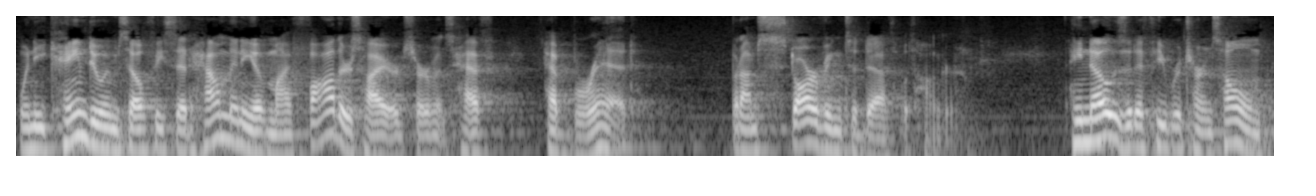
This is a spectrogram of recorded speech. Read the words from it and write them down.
When he came to himself, he said, How many of my father's hired servants have, have bread, but I'm starving to death with hunger? He knows that if he returns home,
